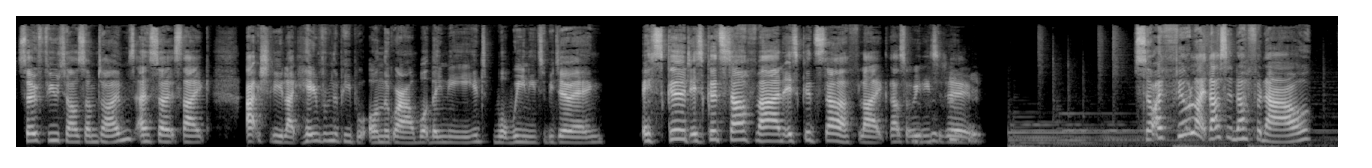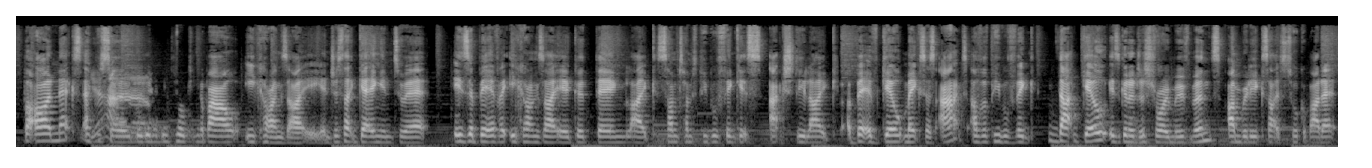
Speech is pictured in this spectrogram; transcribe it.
so futile sometimes. And so it's like actually like hearing from the people on the ground what they need what we need to be doing it's good. It's good stuff man. It's good stuff. Like that's what we need to do. So i feel like that's enough for now but our next episode, Yeah. we're going to be talking about eco anxiety and just like getting into it. Is a bit of an eco anxiety a good thing? Like sometimes people think it's actually like a bit of guilt makes us act. Other people think that guilt is going to destroy movements. I'm really excited to talk about it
